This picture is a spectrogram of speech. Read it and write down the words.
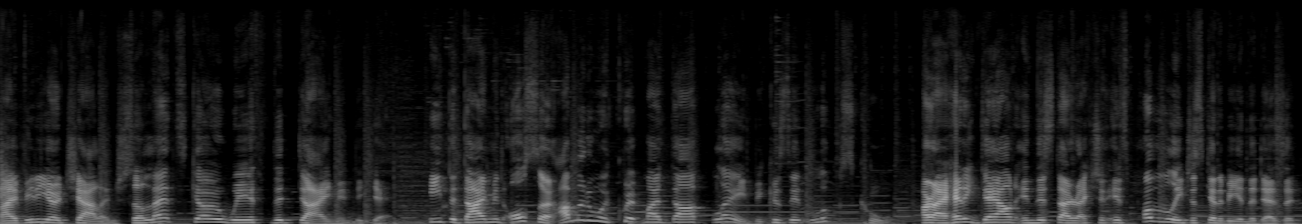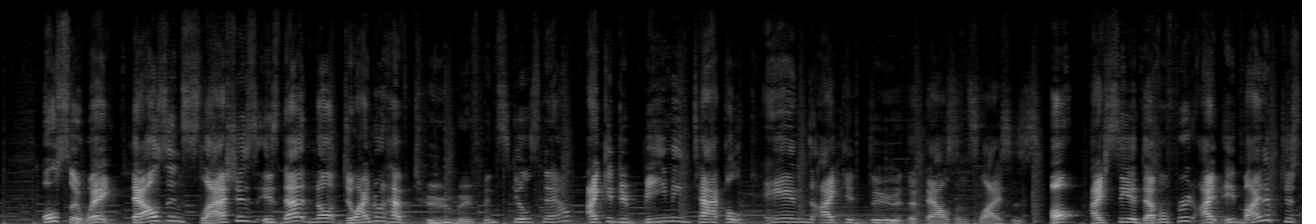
my video challenge. So let's go with the diamond again. Eat the diamond. Also, I'm going to equip my dark blade because it looks cool. All right, heading down in this direction. It's probably just going to be in the desert. Also, wait, thousand slashes? Is that not, do I not have two movement skills now? I can do beaming tackle and I can do the thousand slices. Oh, I see a devil fruit. I, it might have just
